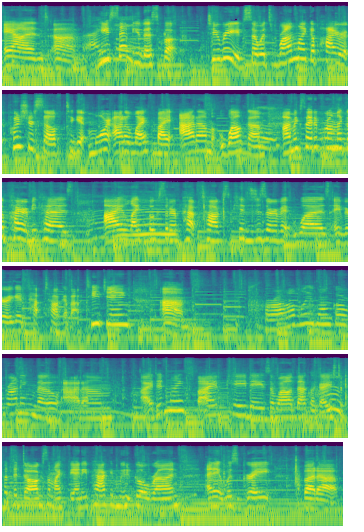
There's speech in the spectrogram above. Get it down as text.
And um, he sent me this book to read. So it's Run Like a Pirate, Push Yourself to Get More Out of Life by Adam Welcome. I'm excited for Run Like a Pirate because I like books that are pep talks. Kids Deserve It was a very good pep talk about teaching. Um, probably won't go running though, Adam. I did my 5K days a while back. Like I used to put the dogs on my fanny pack and we'd go run and it was great. But uh,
